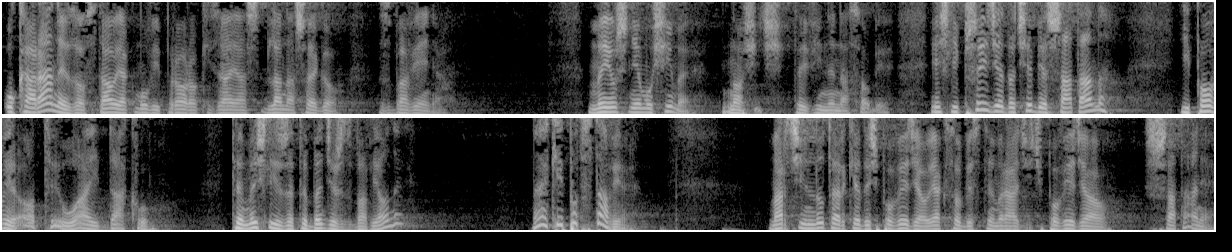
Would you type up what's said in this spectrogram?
Ukarany został, jak mówi prorok Izajasz, dla naszego zbawienia. My już nie musimy nosić tej winy na sobie. Jeśli przyjdzie do ciebie szatan i powie: O ty łajdaku, ty myślisz, że ty będziesz zbawiony? Na jakiej podstawie? Marcin Luther kiedyś powiedział, jak sobie z tym radzić. Powiedział: Szatanie,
